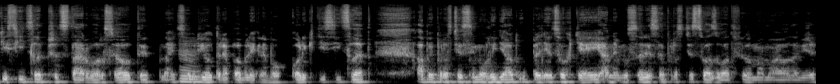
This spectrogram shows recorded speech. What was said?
tisíc let před Star Wars, jo, ty Knights hmm. of the Old Republic, nebo kolik tisíc let, aby prostě si mohli dělat úplně, co chtějí a nemuseli se prostě svazovat filmama, jo, takže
